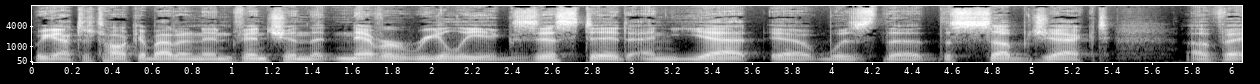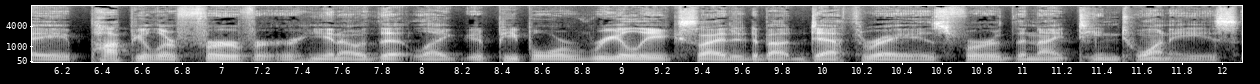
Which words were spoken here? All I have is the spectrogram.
we got to talk about an invention that never really existed and yet uh, was the the subject of a popular fervor, you know, that like people were really excited about death rays for the 1920s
